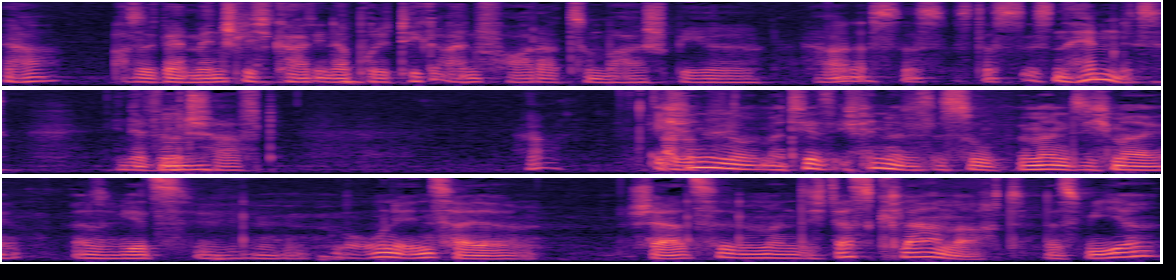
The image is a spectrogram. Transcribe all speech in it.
Ja, also wer Menschlichkeit in der Politik einfordert zum Beispiel, ja, das, das, das ist ein Hemmnis in der mhm. Wirtschaft. Ja. Ich also, finde nur, Matthias, ich finde, das ist so, wenn man sich mal, also jetzt ohne Insider-Scherze, wenn man sich das klar macht, dass wir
